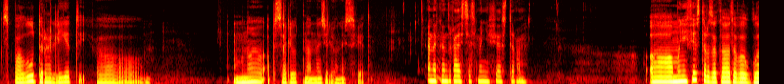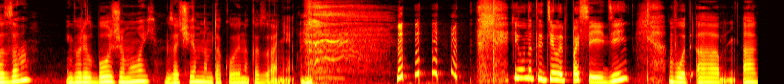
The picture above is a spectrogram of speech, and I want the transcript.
с полутора лет э, мною абсолютно на зеленый свет. А на контрасте с манифестором? А манифестор закатывал глаза и говорил, боже мой, зачем нам такое наказание? И он это делает по сей день. Вот. А, а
